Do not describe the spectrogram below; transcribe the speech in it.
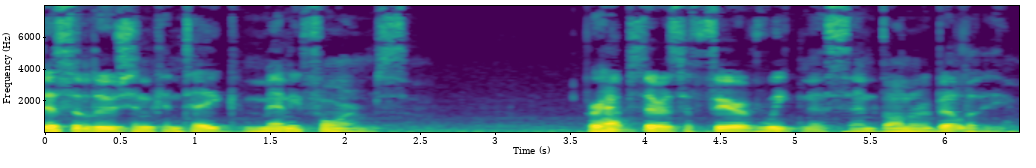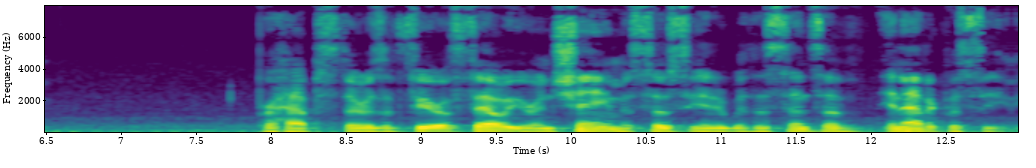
This illusion can take many forms. Perhaps there is a fear of weakness and vulnerability. Perhaps there is a fear of failure and shame associated with a sense of inadequacy.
